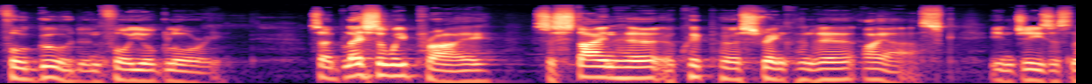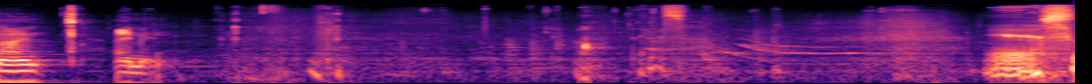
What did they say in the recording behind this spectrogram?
for good and for your glory. So bless her, we pray. Sustain her, equip her, strengthen her, I ask. In Jesus' name, amen. Thanks. Yes.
